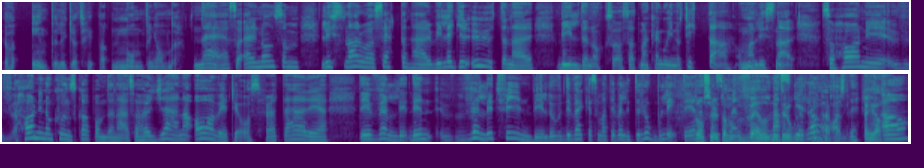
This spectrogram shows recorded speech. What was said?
jag har inte lyckats hitta någonting om det. Nej, så är det någon som lyssnar och har sett den här, vi lägger ut den här bilden också så att man kan gå in och titta om man lyssnar. Så har ni, har ni någon kunskap om den här så hör gärna av er till oss för att det här är, det är, väldigt, det är en väldigt fin bild och det verkar som att det är väldigt roligt. Det är De ser ut att ha väldigt roligt på den här maskerad. festen. Ja. Ja,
